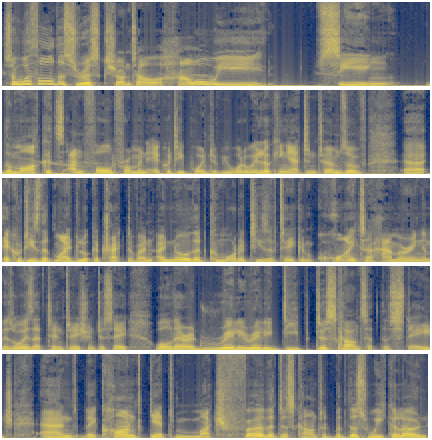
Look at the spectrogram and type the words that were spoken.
So, with all this risk, Chantal, how are we seeing the markets unfold from an equity point of view? What are we looking at in terms of uh, equities that might look attractive? And I know that commodities have taken quite a hammering, and there's always that temptation to say, well, they're at really, really deep discounts at this stage, and they can't get much further discounted. But this week alone,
